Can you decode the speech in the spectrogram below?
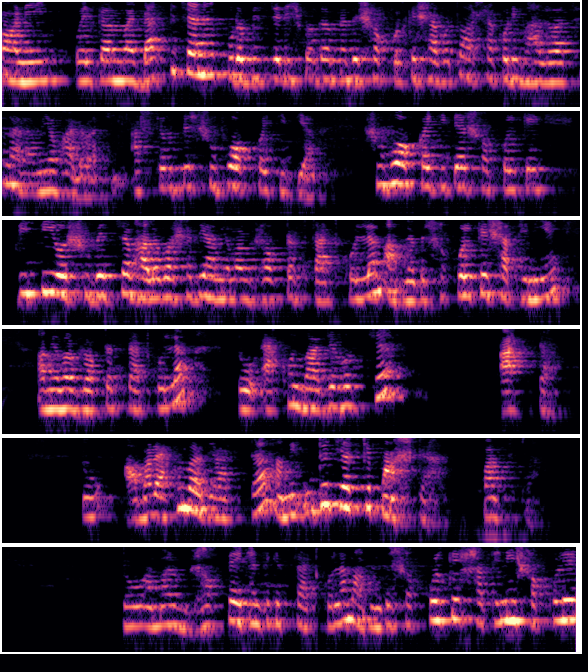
morning welcome my back to channel পুরো বিস ডেলিশ ব্লগে আপনাদের সকলকে স্বাগত। আশা করি ভালো আছেন আর আমিও ভালো আছি। আজকে হচ্ছে শুভ অক্ষয় তৃতীয়া। শুভ অক্ষয় তৃতীয়ার সকলকে প্রীতি ও শুভেচ্ছা, ভালোবাসা দিয়ে আমি আমার ভ্লগটা স্টার্ট করলাম। আপনাদের সকলকে সাথে নিয়ে আমি আমার ভ্লগটা স্টার্ট করলাম। তো এখন বাজে হচ্ছে আটটা। তো আমার এখন বাজে আটটা। আমি উঠেছি আজকে পাঁচটা পাঁচটা। তো আমার ভ্লগটা এখান থেকে স্টার্ট করলাম। আপনাদের সকলকে সাথে নিয়ে, সকলের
